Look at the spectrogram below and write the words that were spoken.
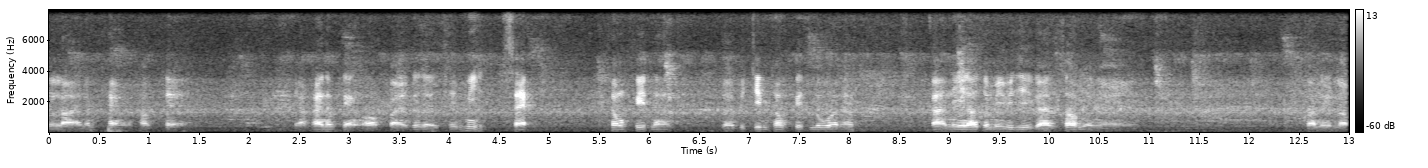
ละลายน้ำแข็งนะครับแต่อยากให้น้ำแข็งออกไปก็เลยใช้มีดแซะช่องฟิตนะครับโดยไปจิ้มช่องฟิตรั่วนะครับ การนี้เราจะมีวิธีการซ่อมยังไงก่อนอื่นเรา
